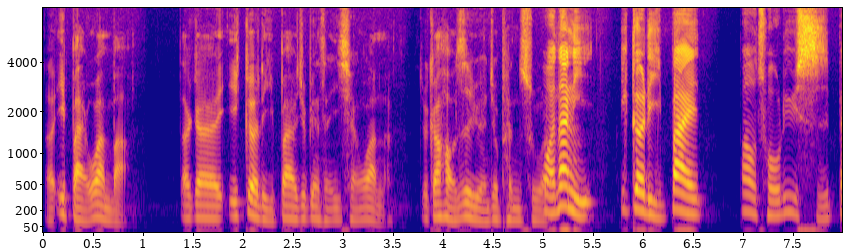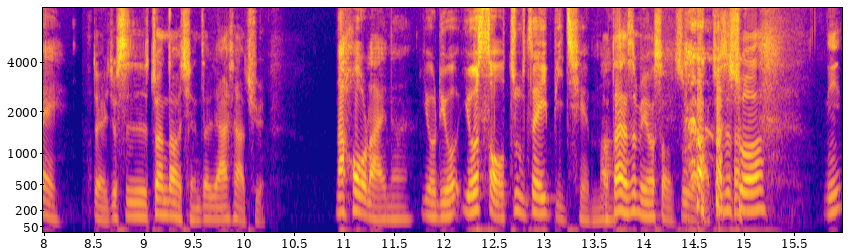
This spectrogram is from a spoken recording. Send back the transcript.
呃一百万吧，大概一个礼拜就变成一千万了，就刚好日元就喷出了。哇，那你一个礼拜报酬率十倍？对，就是赚到钱再压下去。那后来呢？有留有守住这一笔钱吗？哦，当然是没有守住啊。就是说，你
